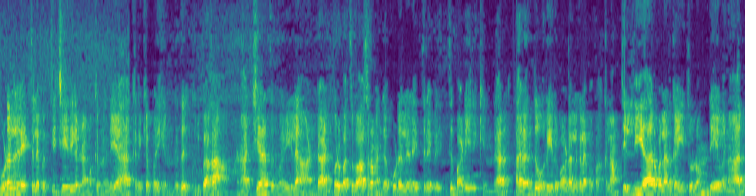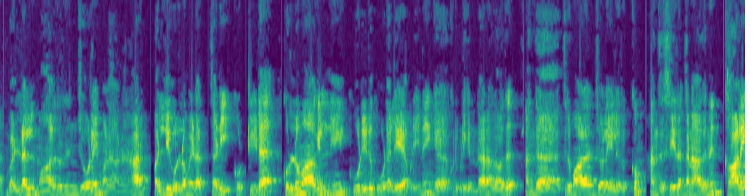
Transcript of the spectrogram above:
கூடல் இலைத்தலை பத்தி செய்திகள் நமக்கு நிறைய கிடைக்கப்படுகின்றது. குறிப்பாக நாச்சியார் திருமொழியில ஆண்டாள் ஒரு பத்து பாசனம் இந்த கூடல் இலைத்தலை பதித்து பாடியிருக்கின்றார். அதுல இருந்து ஒரு இரு பாடல்களை இப்ப பார்க்கலாம். தெல்லியார் வளர் கைத்துளும் தேவனார் வள்ளல் மாலதஞ்சோலை மலானார் பள்ளி கொள்ளும் இடத்தடி கொட்டிட கொல்லுமாகில் நீ கூடிடு கூடலே அப்படின்னு இங்க குறிப்பிடுகின்றார். அதாவது அந்த திருமாலஞ்சோலையில் இருக்கும் அந்த ஸ்ரீரங்கநாதனின் காலை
